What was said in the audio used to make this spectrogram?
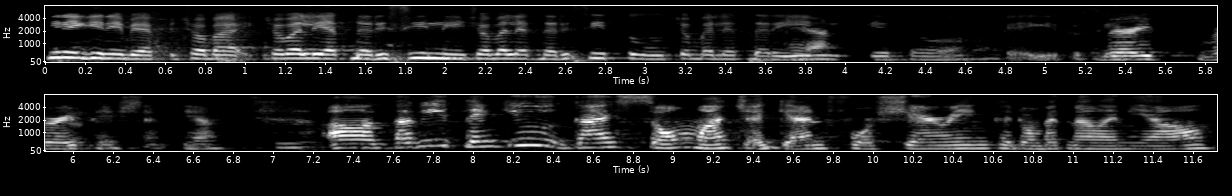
gini gini beb, coba coba lihat dari sini, coba lihat dari situ, coba lihat dari yeah. ini gitu, kayak gitu sih. Very very patient, ya. Yeah. Um, tapi thank you guys so much again for sharing ke dompet milenial.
